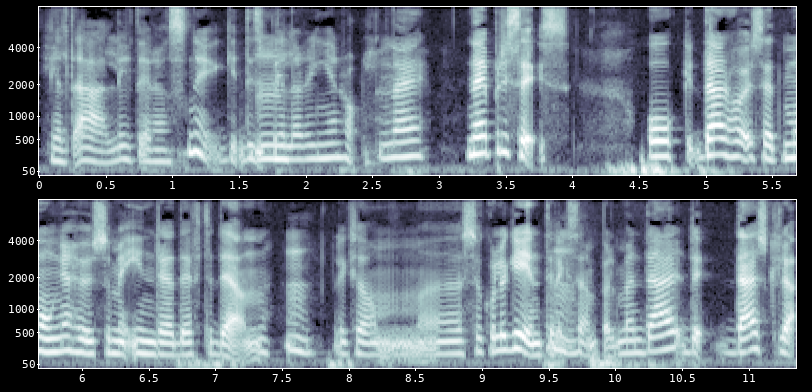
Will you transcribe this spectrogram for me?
helt ärligt, är den snygg? Det spelar ingen roll. Nej, nej precis. Och där har jag sett många hus som är inredda efter den Mm. liksom, eh, psykologin till exempel. Men där, det, där skulle jag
